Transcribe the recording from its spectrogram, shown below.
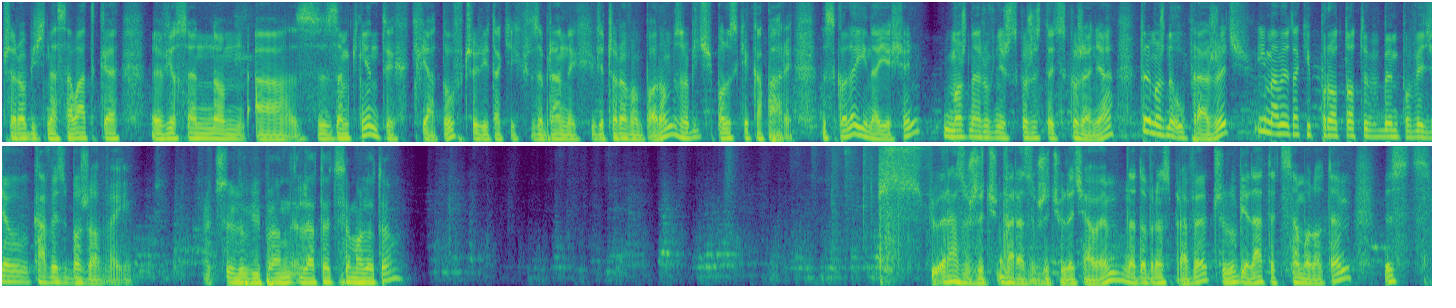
przerobić na sałatkę wiosenną, a z zamkniętych kwiatów, czyli takich zebranych wieczorową porą, zrobić polskie kapary. Z kolei na jesień można również skorzystać z korzenia, który można uprażyć i mamy taki prototyp, bym powiedział, kawy zbożowej. Czy lubi pan latać samolotem? Raz w życiu, dwa razy w życiu leciałem, na dobrą sprawę. Czy lubię latać samolotem? Jest...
